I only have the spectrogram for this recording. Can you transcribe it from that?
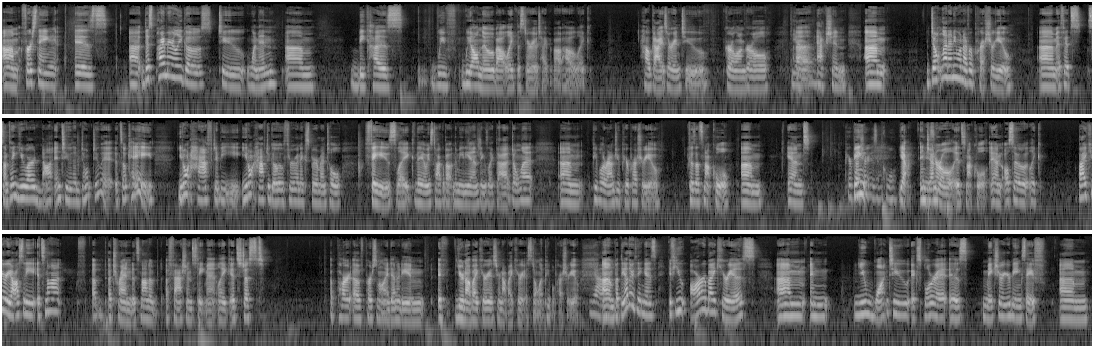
Um, first thing is uh, this primarily goes to women um, because we've we all know about like the stereotype about how like how guys are into girl on girl uh, action. Um, don't let anyone ever pressure you. Um, if it's something you are not into, then don't do it. It's okay. You don't have to be. You don't have to go through an experimental phase like they always talk about in the media and things like that. Don't let um, people around you peer pressure you because that's not cool. Um, and Peer Being- pressure isn't cool. yeah, in general, it's not cool. And also, like, bi-curiosity, it's not a, a trend. It's not a, a fashion statement. Like, it's just a part of personal identity. And if you're not bi curious, you're not bi curious. Don't let people pressure you. Yeah. Um, but the other thing is, if you are bi curious um, and you want to explore it, is make sure you're being safe. Um,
